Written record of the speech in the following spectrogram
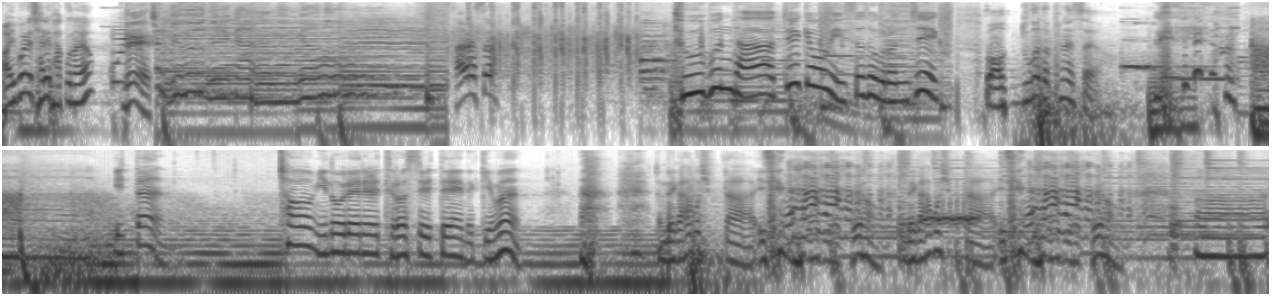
아 이번에 자리 바꾸나요? 네, 잘했어. 두 분다 듀엣 경험이 있어서 그런지 어, 누가 더 편했어요? 일단 처음 이 노래를 들었을 때의 느낌은 내가 하고 싶다 이 생각이었고요. 내가 하고 싶다 이 생각이었고요. 아,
